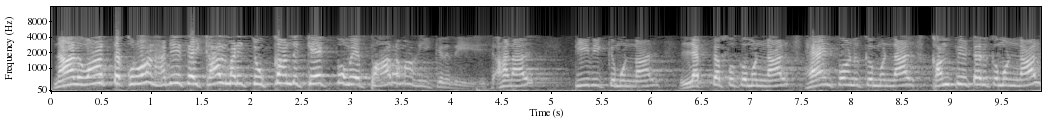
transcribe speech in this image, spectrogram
நாலு வார்த்தை குருவான் ஹதீஸை கால் மடித்து உட்கார்ந்து கேட்போமே பாரமாக இருக்கிறது. ஆனால் டிவிக்கு முன்னால் லேப்டாப்புக்கு முன்னால் ஹேண்ட்போனுக்கு முன்னால் கம்ப்யூட்டருக்கு முன்னால்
